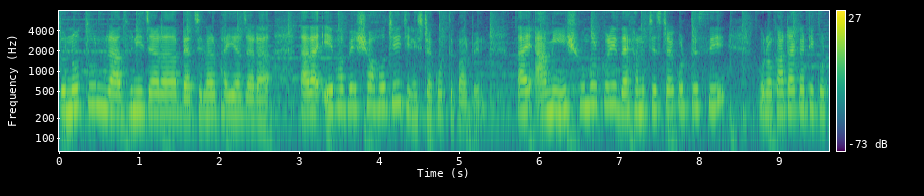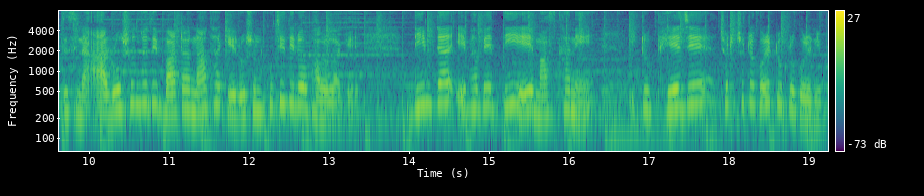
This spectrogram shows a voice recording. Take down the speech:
তো নতুন রাঁধুনি যারা ব্যাচেলার ভাইয়া যারা, তারা এভাবে সহজেই জিনিসটা করতে পারবেন। তাই আমি সুন্দর করে দেখানোর চেষ্টা করতেছি, কোনো কাটাকাটি করতেছি না। আর রসুন যদি বাটা না থাকে, রসুন কুচি দিলেও ভালো লাগে। ডিমটা এভাবে দিয়ে মাঝখানে একটু ভেজে ছোট ছোট করে টুকরো করে নিব।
